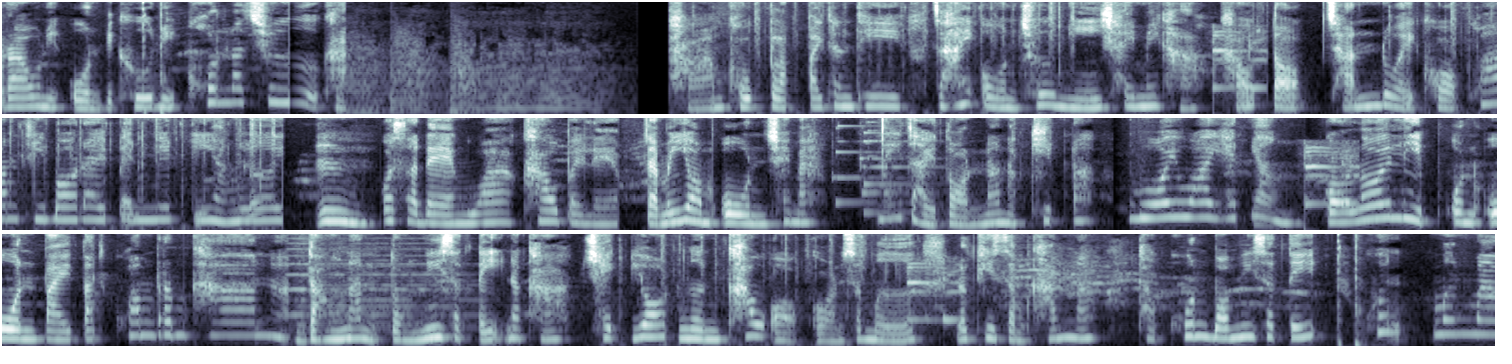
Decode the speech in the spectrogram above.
เรานี่โอนไปคืนนี่คนละชื่อค่ะ ถามเขากลับไปทันที จะให้โอนชื่อนี้ใช่ไหมคะ เขาตอบฉันด้วยขอความที่บ่ได้เป็นมิตรเอียงเลย อืม ก็แสดงว่าเข้าไปแล้ว จะไม่ยอมโอนใช่ไหมในใจตอนนั้นนะคิดนะ โวยวายเฮ็ดยังก็เลยรีบโอนโอนไปตัดความรำคาญอะดังนั้นต้องมีสตินะคะ เช็คยอดเงินเข้าออกก่อนเสมอ แล้วที่สำคัญนะ ถ้าคุณบ่มีสติ คุณมึนเมา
